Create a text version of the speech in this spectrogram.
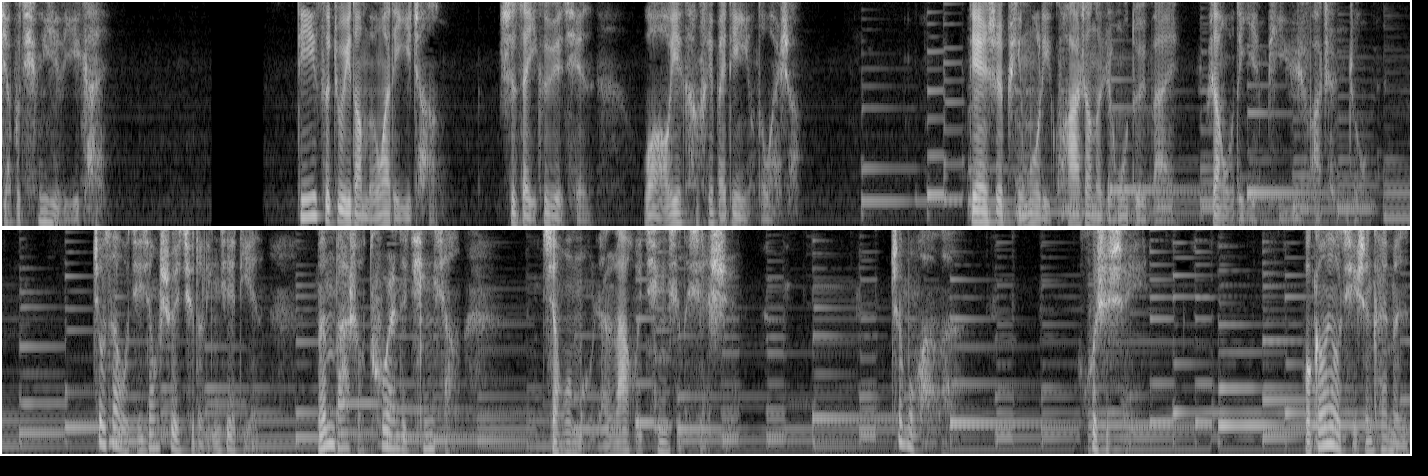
也不轻易离开。第一次注意到门外的异常，是在一个月前。我熬夜看黑白电影的晚上，电视屏幕里夸张的人物对白让我的眼皮愈发沉重。就在我即将睡去的临界点，门把手突然的轻响，将我猛然拉回清醒的现实。这么晚了，会是谁？我刚要起身开门，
